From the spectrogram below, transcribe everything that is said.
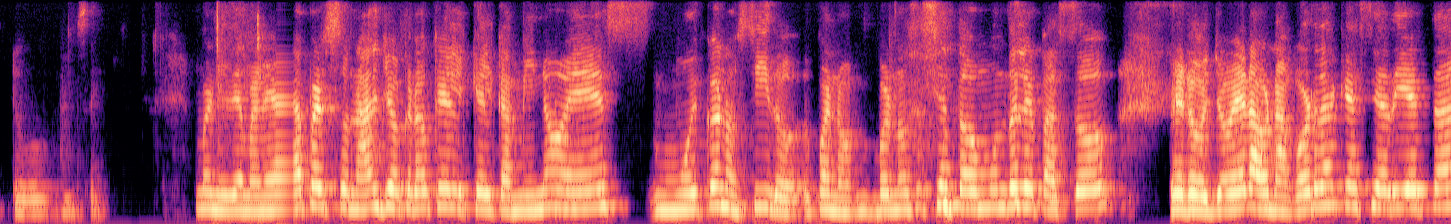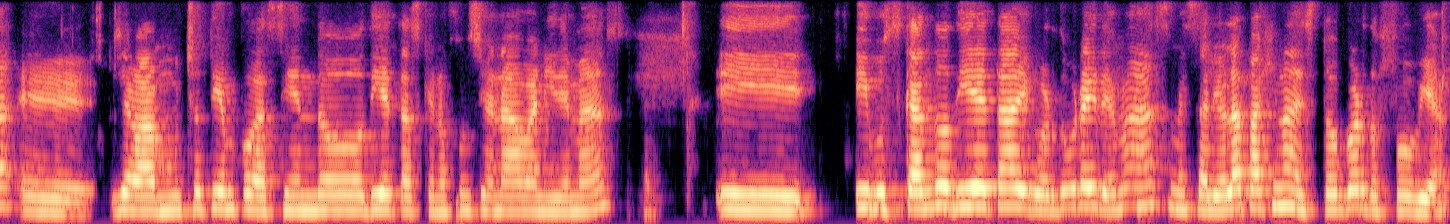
no sé. Bueno, y de manera personal, yo creo que el, que el camino es muy conocido. Bueno, bueno, no sé si a todo el mundo le pasó, pero yo era una gorda que hacía dieta, eh, llevaba mucho tiempo haciendo dietas que no funcionaban y demás. Y, y, buscando dieta y gordura y demás, me salió la página de Stop Gordofobia.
